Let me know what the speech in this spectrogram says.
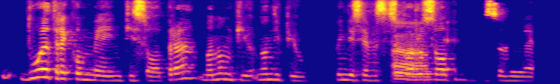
due o tre commenti sopra, ma non, più, non di più. Quindi se, se scorro ah, okay. sopra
